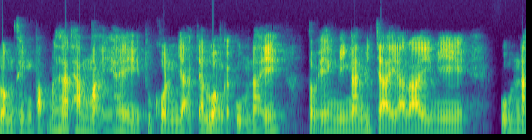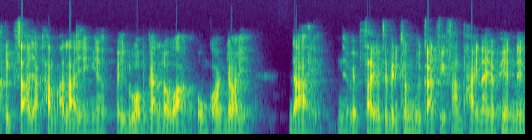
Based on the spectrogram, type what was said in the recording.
รวมถึงปรับวัฒนธรรมใหม่ให้ทุกคนอยากจะร่วมกับกลุ่มไหน ตัวเองมีงานวิจัยอะไรมี กลุ่มนักศึกษาอยากทำอะไรอย่างเงี้ยไปร่วมกันระหว่างองค์กรย่อยได้เนี่ยเว็บไซต์ก็จะเป็นเครื่องมือการสื่อสารภายในประเภทหนึ่ง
